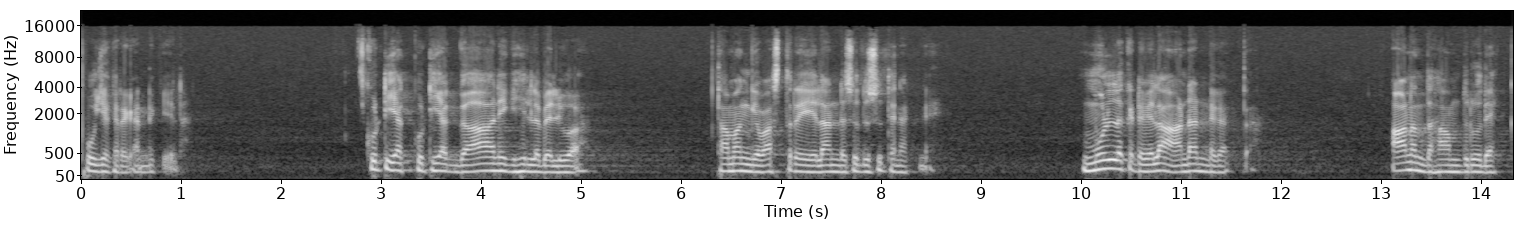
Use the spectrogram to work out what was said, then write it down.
පූජ කරගන්න කියලා. කුටියක් කුටියක් ගානෙ ගිහිල්ල බැලුවා තමන්ගේ වස්ත්‍රයේ එලන්ඩ සුදුසු තැනක් නෑ. මුල්ලකට වෙලා අඩන්ඩ ගත්තා. ආනන්ද හාමුදුරුව දැක්ක.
